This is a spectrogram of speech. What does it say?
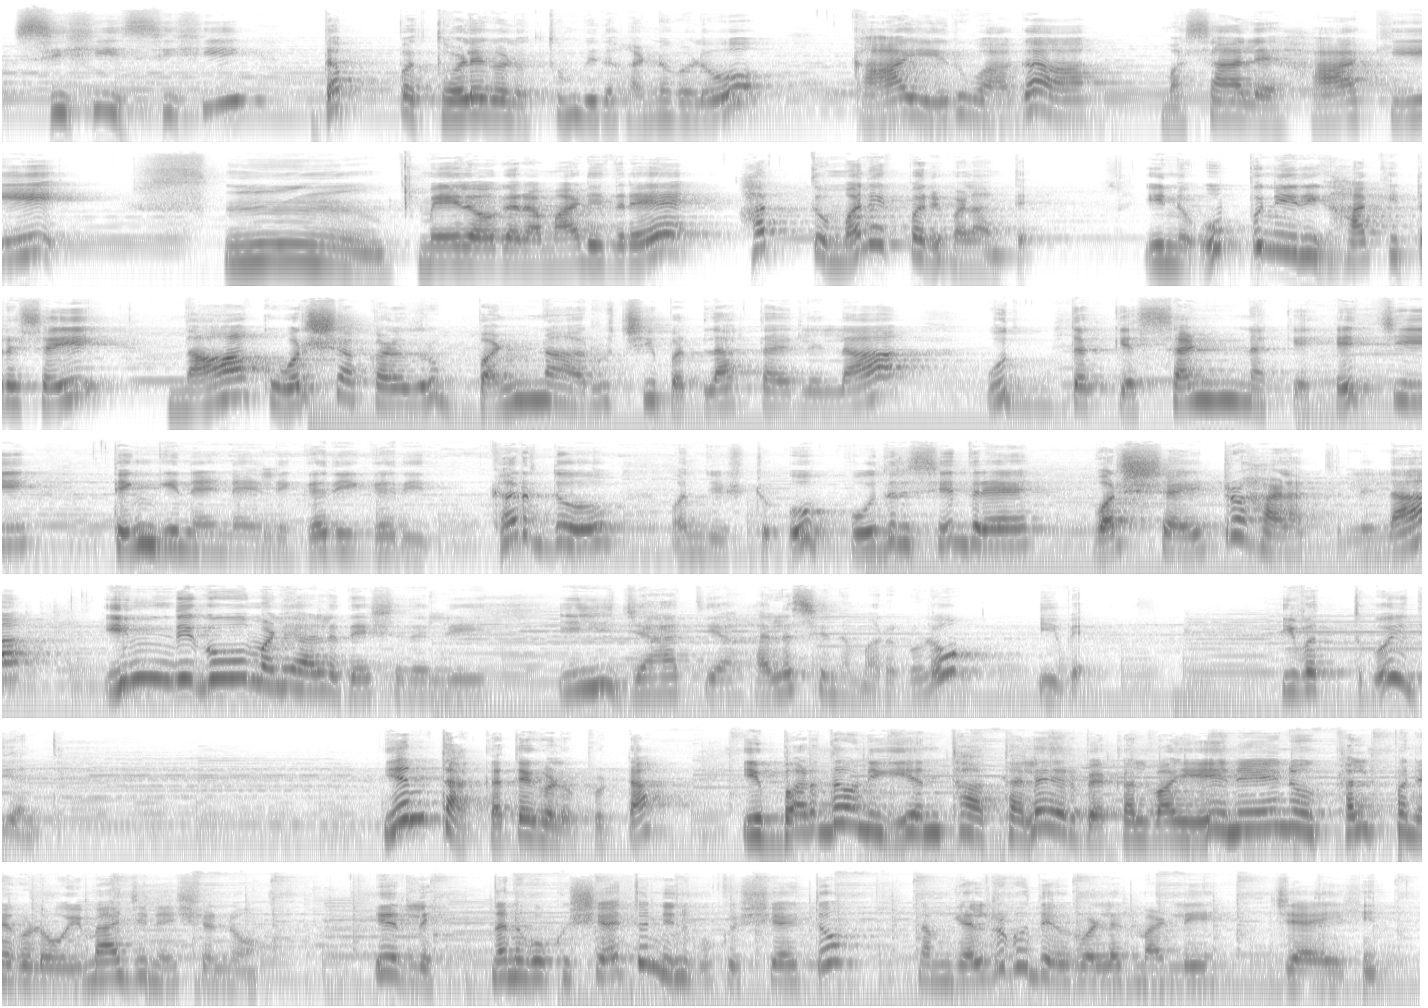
ಸಿಹಿ ಸಿಹಿ ದಪ್ಪ ತೊಳೆಗಳು ತುಂಬಿದ ಹಣ್ಣುಗಳು ಕಾಯಿ ಇರುವಾಗ ಮಸಾಲೆ ಹಾಕಿ ಮೇಲೋಗರ ಮಾಡಿದರೆ ಹತ್ತು ಮನೆಗೆ ಪರಿಮಳ ಅಂತೆ. ಇನ್ನು ಉಪ್ಪು ನೀರಿಗೆ ಹಾಕಿಟ್ರೆ ಸೈ ನಾಲ್ಕು ವರ್ಷ ಕಳೆದ್ರೂ ಬಣ್ಣ ರುಚಿ ಬದಲಾಗ್ತಾ ಇರಲಿಲ್ಲ. ಉದ್ದಕ್ಕೆ ಸಣ್ಣಕ್ಕೆ ಹೆಚ್ಚಿ ತೆಂಗಿನೆಣ್ಣೆಯಲ್ಲಿ ಗರಿ ಗರಿ ಕರೆದು ಒಂದಿಷ್ಟು ಉಪ್ಪು ಉದುರಿಸಿದ್ರೆ ವರ್ಷ ಇಟ್ಟರೂ ಹಾಳಾಗ್ತಿರ್ಲಿಲ್ಲ. ಇಂದಿಗೂ ಮಲಯಾಳ ದೇಶದಲ್ಲಿ ಈ ಜಾತಿಯ ಹಲಸಿನ ಮರಗಳು ಇವೆ. ಇವತ್ತಿಗೂ ಇದೆಯಂತೆ. ಎಂಥ ಕತೆಗಳು ಪುಟ್ಟ? ಈ ಬರೆದವನಿಗೆ ಎಂಥ ತಲೆ ಇರಬೇಕಲ್ವಾ? ಏನೇನು ಕಲ್ಪನೆಗಳು ಇಮ್ಯಾಜಿನೇಷನ್ನು ಇರಲಿ, ನನಗೂ ಖುಷಿಯಾಯಿತು, ನಿನಗೂ ಖುಷಿಯಾಯಿತು. ನಮಗೆಲ್ರಿಗೂ ದೇವ್ರು ಒಳ್ಳೇದು ಮಾಡಲಿ. ಜೈ ಹಿಂದ್.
